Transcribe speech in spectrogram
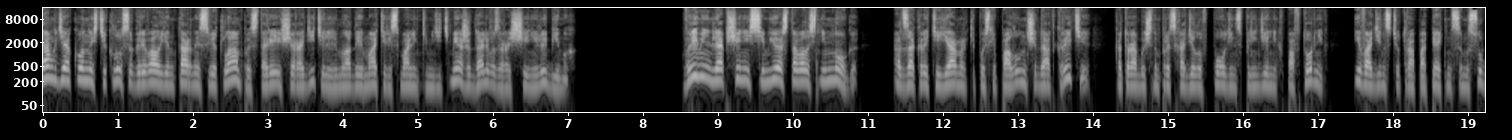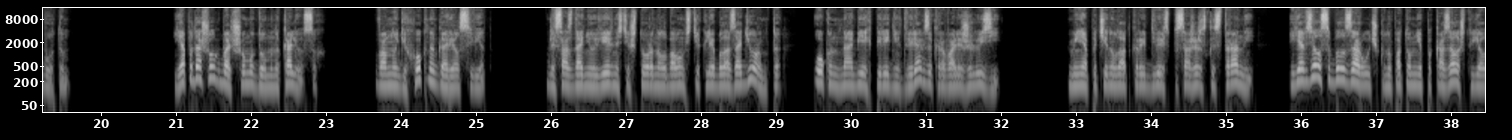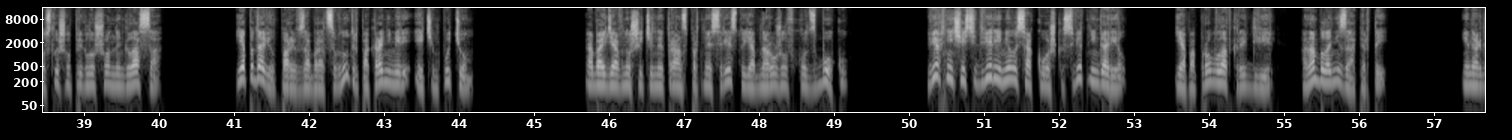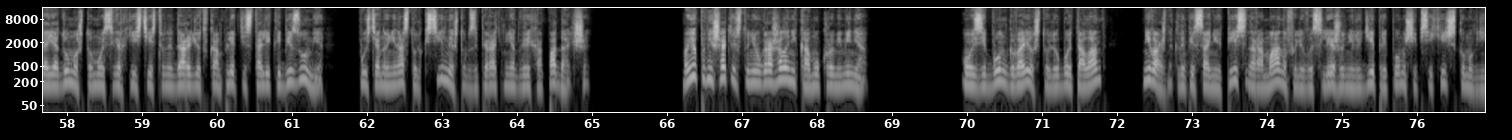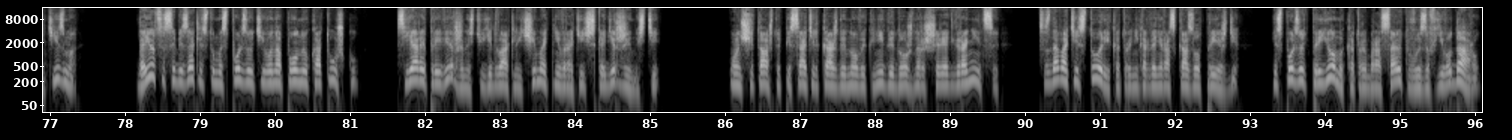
Там, где оконное стекло согревал янтарный свет лампы, стареющие родители или молодые матери с маленькими детьми ожидали возвращения любимых. Времени для общения с семьей оставалось немного. От закрытия ярмарки после полуночи до открытия, которое обычно происходило в полдень с понедельника по вторник и в 11 утра по пятницам и субботам. Я подошел к большому дому на колесах. Во многих окнах горел свет. Для создания уверенности штора на лобовом стекле была задернута, Окон на обеих передних дверях закрывали жалюзи. Меня потянуло открыть дверь с пассажирской стороны, и я взялся было за ручку, но потом мне показалось, что я услышал приглушенные голоса. Я подавил порыв забраться внутрь, по крайней мере, этим путем. Обойдя внушительное транспортное средство, я обнаружил вход сбоку. В верхней части двери имелось окошко, свет не горел. Я попробовал открыть дверь. Она была не запертой. Иногда я думал, что мой сверхъестественный дар идет в комплекте с толикой безумия, пусть оно не настолько сильное, чтобы запирать меня от греха подальше. Мое помешательство не угрожало никому, кроме меня. Оззи Бун говорил, что любой талант, неважно, к написанию песен, романов или выслеживанию людей при помощи психического магнетизма, дается с обязательством использовать его на полную катушку, с ярой приверженностью, едва отличимой от невротической одержимости. Он считал, что писатель каждой новой книгой должен расширять границы, создавать истории, которые никогда не рассказывал прежде, использовать приемы, которые бросают вызов его дару.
